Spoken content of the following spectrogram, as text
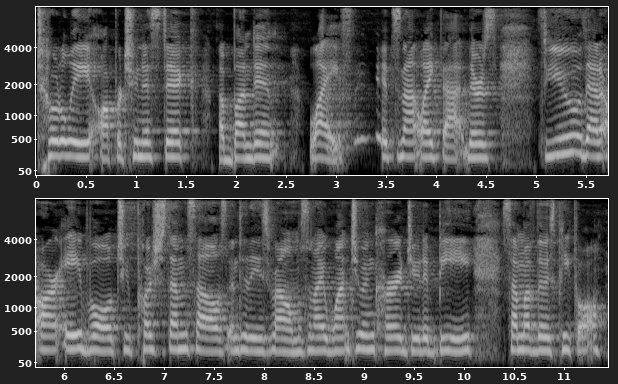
totally opportunistic, abundant life. It's not like that. There's few that are able to push themselves into these realms. And I want to encourage you to be some of those people.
